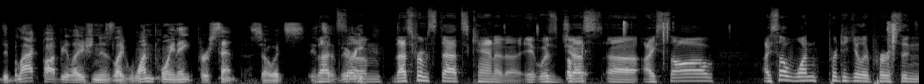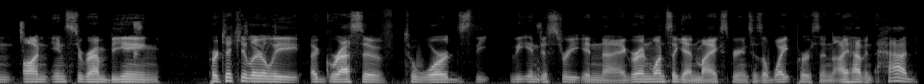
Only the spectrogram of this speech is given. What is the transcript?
the black population is like 1.8 percent. So it's it's that's, a very um, that's from Stats Canada. It was just okay. uh, I saw I saw one particular person on Instagram being particularly aggressive towards the the industry in Niagara. And once again, my experience as a white person, I haven't had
